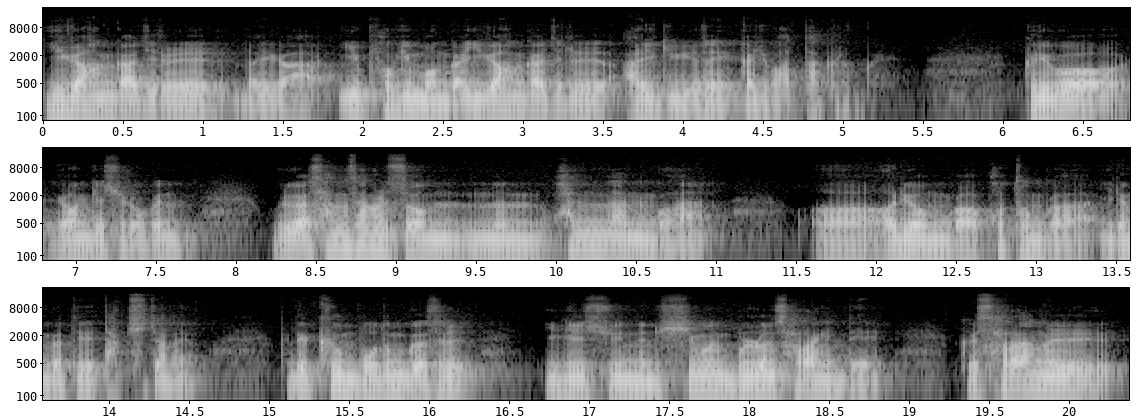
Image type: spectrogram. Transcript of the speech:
이거 한 가지를 너희가 이 복이 뭔가 이거 한 가지를 알기 위해서 여기까지 왔다 그런 거예요. 그리고 요한계시록은 우리가 상상할 수 없는 환난과 어, 어려움과 고통과 이런 것들이 닥치잖아요. 근데 그 모든 것을 이길 수 있는 힘은 물론 사랑인데 그 사랑을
